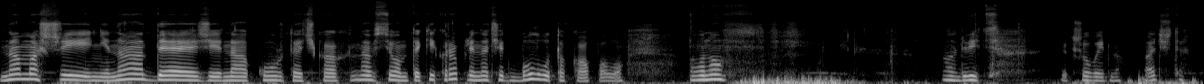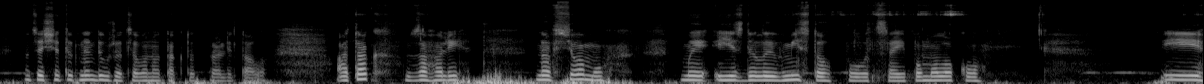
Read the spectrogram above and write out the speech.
на машині, на одежі, на курточках, на всьому. Такі краплі, наче як болото капало. Воно о, дивіться, якщо видно, бачите? Ну це ще тут не дуже, це воно так тут пролітало. А так, взагалі, на всьому ми їздили в місто по цей, по молоко. І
